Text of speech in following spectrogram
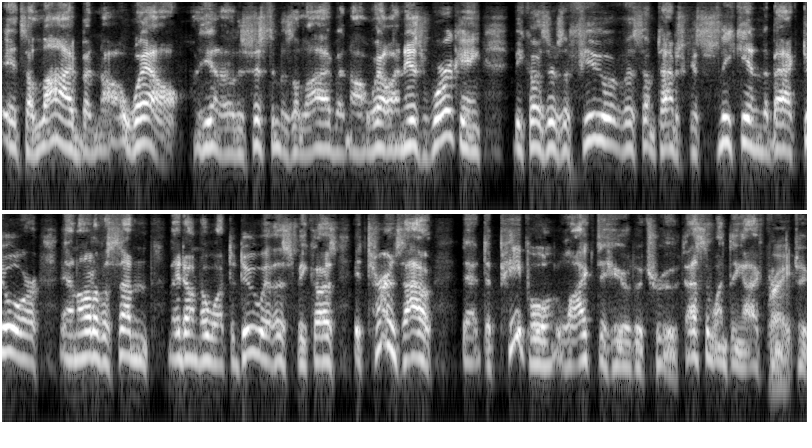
it's alive but not well. You know, the system is alive but not well, and is working because there's a few of us sometimes can sneak in the back door, and all of a sudden they don't know what to do with us because it turns out that the people like to hear the truth. That's the one thing I've come right. to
